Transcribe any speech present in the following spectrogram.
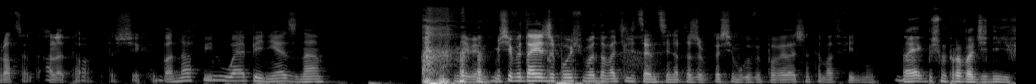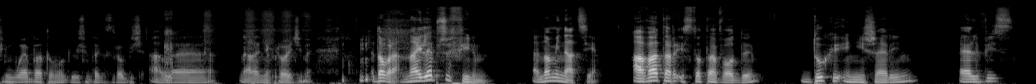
5%, ale to ktoś się chyba na film webie nie zna. Nie wiem, mi się wydaje, że powinniśmy dawać licencję na to, żeby ktoś się mógł wypowiadać na temat filmów. No jakbyśmy prowadzili film weba, to moglibyśmy tak zrobić, ale, no, ale nie prowadzimy. Dobra, najlepszy film. Nominacje. Avatar Istota Wody, Duchy Inisherin, Elvis,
